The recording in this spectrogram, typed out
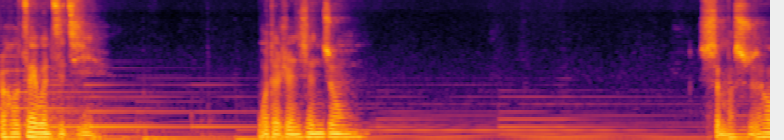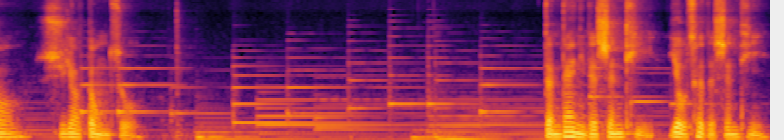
然后再问自己：我的人生中什么时候需要动作？等待你的身体，右侧的身体。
